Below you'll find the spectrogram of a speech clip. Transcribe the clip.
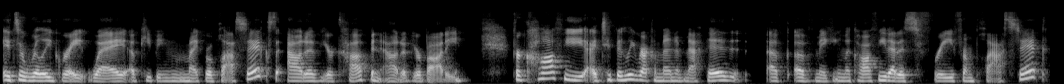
it's a really great way of keeping microplastics out of your cup and out of your body. For coffee, I typically recommend a method of, of making the coffee that is free from plastic.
